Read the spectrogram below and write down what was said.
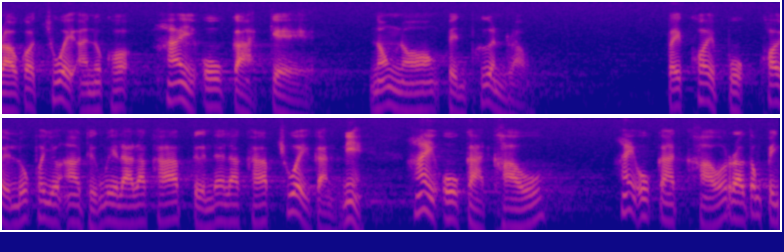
เราก็ช่วยอนุเคราะห์ให้โอกาสแก่น้องๆเป็นเพื่อนเรา ไปค่อยปลุกค่อยลุกพยองเอาถึงเวลาแล้วครับ ตื่นได้แล้วครับ ช่วยกันนี่ ให้โอกาสเขา ให้โอกาสเขาเราต้องเป็น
